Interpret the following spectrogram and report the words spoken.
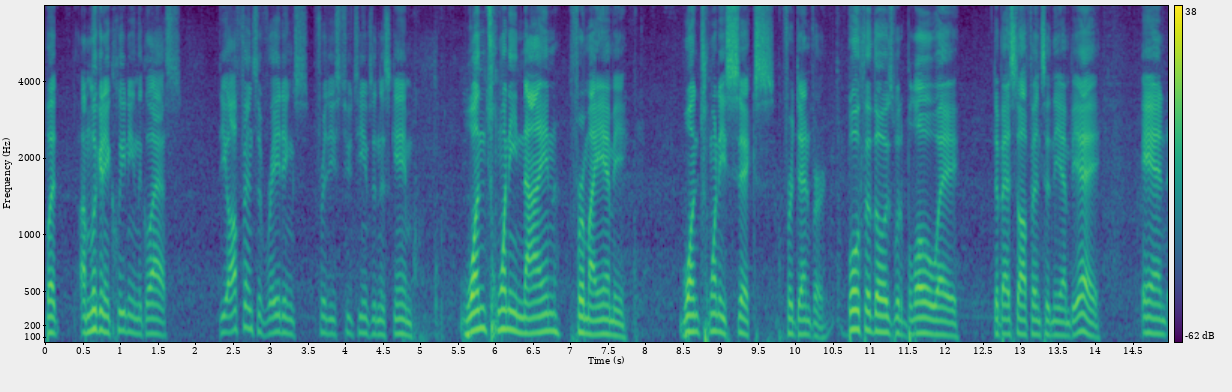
But I'm looking at cleaning the glass. The offensive ratings for these two teams in this game: 129 for Miami, 126 for Denver. Both of those would blow away the best offense in the NBA. And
